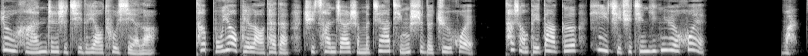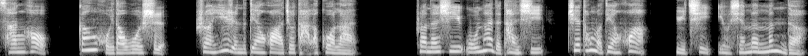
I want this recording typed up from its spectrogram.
鹿晗真是气得要吐血了。他不要陪老太太去参加什么家庭式的聚会，他想陪大哥一起去听音乐会。晚餐后，刚回到卧室，阮依人的电话就打了过来。阮南希无奈的叹息，接通了电话，语气有些闷闷的：“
